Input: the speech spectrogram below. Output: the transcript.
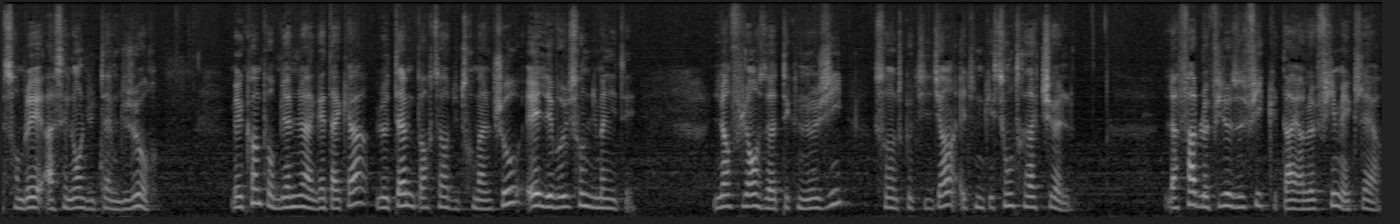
sembler assez loin du thème du jour. Mais comme pour Bienvenue à Gattaca, le thème porteur du Truman Show est l'évolution de l'humanité. L'influence de la technologie sur notre quotidien est une question très actuelle. La fable philosophique derrière le film est claire.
